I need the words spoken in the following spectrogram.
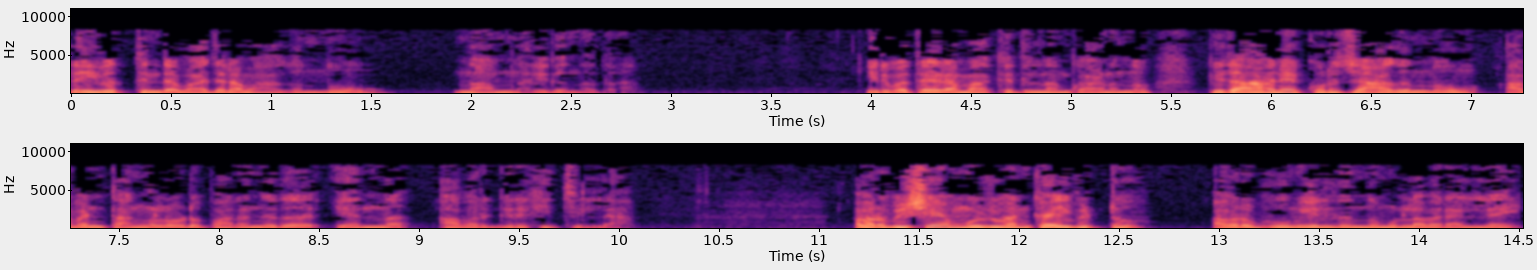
ദൈവത്തിന്റെ വചനമാകുന്നു നാം നൽകുന്നത്. ഇരുപത്തേഴാം വാക്യത്തിൽ നാം കാണുന്നു പിതാവിനെക്കുറിച്ചാകുന്നു അവൻ തങ്ങളോട് പറഞ്ഞത് എന്ന് അവർ ഗ്രഹിച്ചില്ല. അവർ വിഷയം മുഴുവൻ കൈവിട്ടു. അവർ ഭൂമിയിൽ നിന്നുമുള്ളവരല്ലേ.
